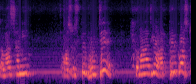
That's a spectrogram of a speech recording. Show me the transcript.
তোমার স্বামী অসুস্থ ভুগছে, তোমার আজকে অর্থের কষ্ট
